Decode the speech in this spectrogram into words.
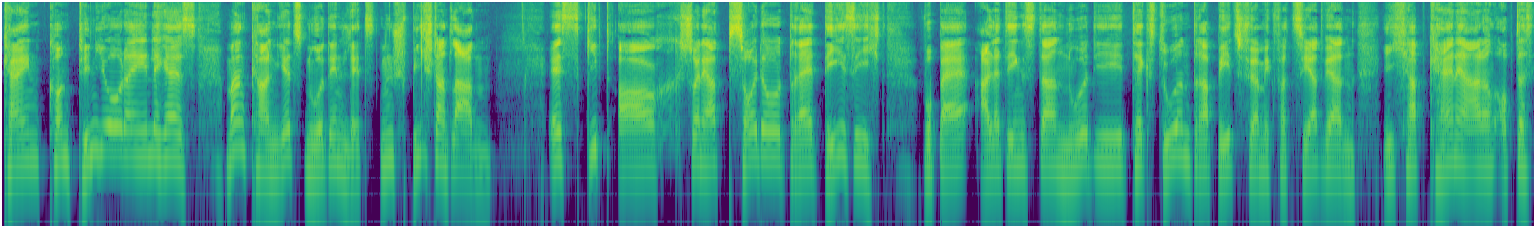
kein Continue oder ähnliches. Man kann jetzt nur den letzten Spielstand laden. Es gibt auch so eine Art Pseudo-3D-Sicht, wobei allerdings da nur die Texturen trapezförmig verzerrt werden. Ich habe keine Ahnung, ob das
